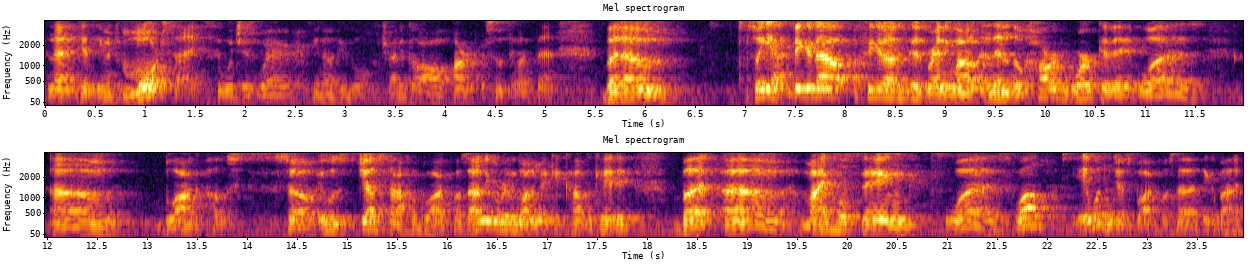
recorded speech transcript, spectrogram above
And that gets even to more science, which is where, you know, people try to go all art or something like that. But um so yeah, I figured out I figured out a good branding model and then the hard work of it was um blog posts. So it was just off of blog posts. I don't even really want to make it complicated, but um, my whole thing was, well, it wasn't just blog posts now that I think about it.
